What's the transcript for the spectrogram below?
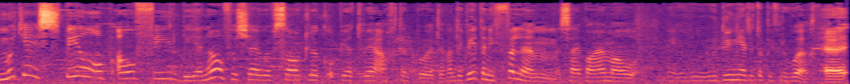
Moet jy speel op al vier bene of is jy hoofsaaklik op jou twee agterpote? Want ek weet in die film baie maal hoe, doen jy dit op die verhoog? Uh,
